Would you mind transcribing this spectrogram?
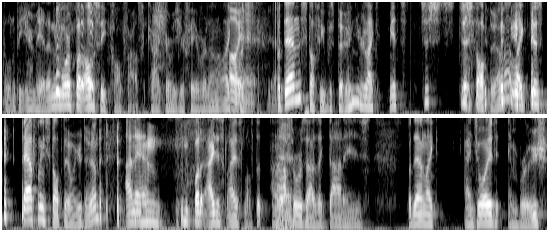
Don't want to be your mate anymore. But obviously, Colin Farrell's character was your favorite in it. Like, Oh, but, yeah, yeah. But then the stuff he was doing, you're like, mate, just just stop doing that. Like, just definitely stop doing what you're doing. And then, but I just I just loved it. And Yeah. afterwards, I was like, that is. But then, like, I enjoyed In Bruges.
